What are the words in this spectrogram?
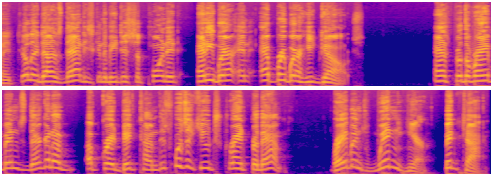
And until he does that, he's going to be disappointed anywhere and everywhere he goes. As for the Ravens, they're going to upgrade big time. This was a huge trade for them. Ravens win here, big time.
